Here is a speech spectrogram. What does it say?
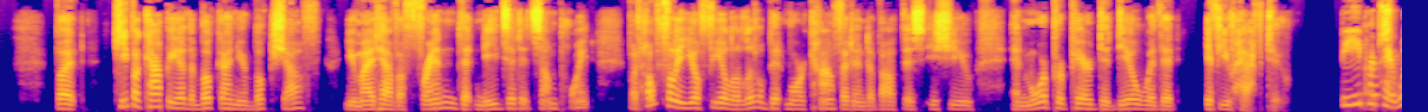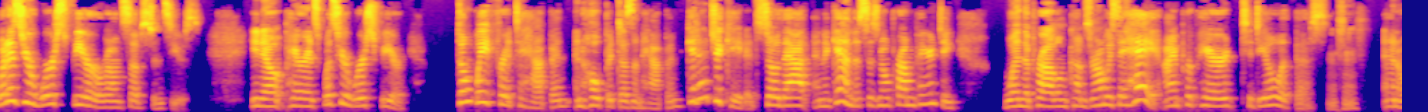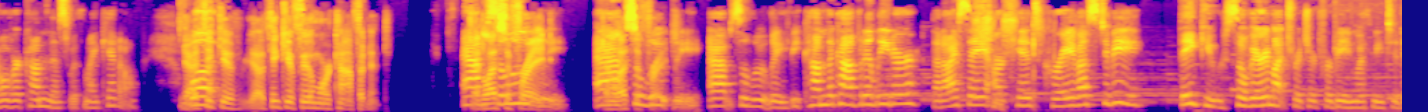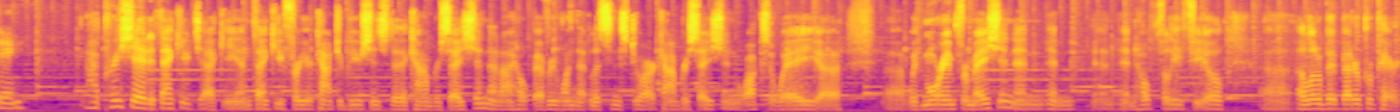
but keep a copy of the book on your bookshelf. You might have a friend that needs it at some point, but hopefully you'll feel a little bit more confident about this issue and more prepared to deal with it if you have to. Be prepared. What is your worst fear around substance use? You know, parents, what's your worst fear? Don't wait for it to happen and hope it doesn't happen. Get educated so that, and again, this is no problem parenting. When the problem comes around, we say, Hey, I'm prepared to deal with this Mhm. and overcome this with my kiddo. Yeah, Well- I think you. Yeah, I think you'll feel more confident. And less afraid. Absolutely. And less afraid. Absolutely. Absolutely. Become the confident leader that I say our kids crave us to be. Thank you so very much, Richard, for being with me today. I appreciate it. Thank you, Jaci, and thank you for your contributions to the conversation. And I hope everyone that listens to our conversation walks away uh, uh, with more information and and and, hopefully feel uh, a little bit better prepared.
